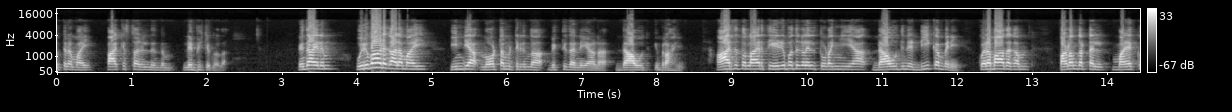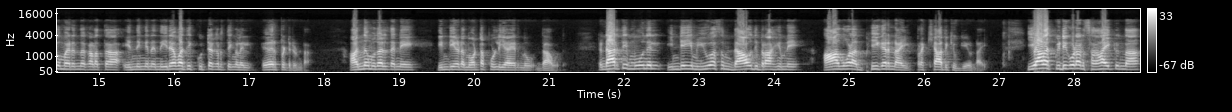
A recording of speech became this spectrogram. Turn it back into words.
ഉത്തരമായി പാകിസ്ഥാനിൽ നിന്നും ലഭിക്കുന്നത്. എന്തായാലും ഒരുപാട് കാലമായി ഇന്ത്യ നോട്ടമിട്ടിരുന്ന വ്യക്തി തന്നെയാണ് ദാവൂദ് ഇബ്രാഹിം. ആയിരത്തി തൊള്ളായിരത്തി എഴുപതുകളിൽ തുടങ്ങിയ ദാവൂദിന്റെ ഡി കമ്പനി കൊലപാതകം പണം തട്ടൽ മയക്കുമരുന്ന് കടത്ത എന്നിങ്ങനെ നിരവധി കുറ്റകൃത്യങ്ങളിൽ ഏർപ്പെട്ടിട്ടുണ്ട്. അന്ന് മുതൽ തന്നെ ഇന്ത്യയുടെ നോട്ടപ്പുള്ളിയായിരുന്നു ദാവൂദ്. രണ്ടായിരത്തി മൂന്നിൽ ഇന്ത്യയും യു എസും ദാവൂദ് ഇബ്രാഹിമിനെ ആഗോള ഭീകരനായി പ്രഖ്യാപിക്കുകയുണ്ടായി. ഇയാളെ പിടികൂടാൻ സഹായിക്കുന്ന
